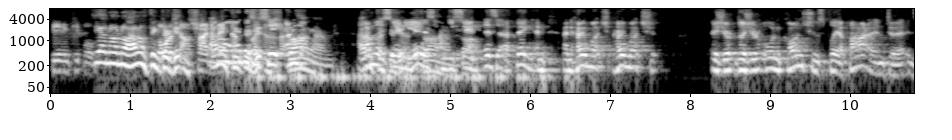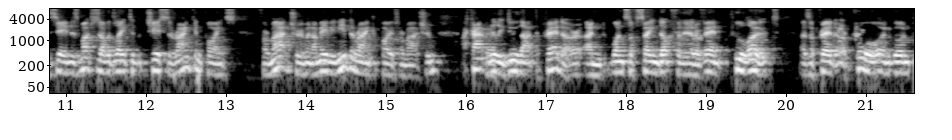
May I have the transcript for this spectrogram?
beating people. Yeah, no, no, I don't think they're getting. Trying to I don't think they're strong armed. I'm not saying he is. I'm just saying, is it a thing? And and how much how much is your does your own conscience play a part into it? And saying, as much as I would like to chase the ranking points for Matchroom, and I maybe need the ranking points for Matchroom, I can't really do that to Predator. And once I've signed up for their event, pull out as a Predator Pro and go and.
